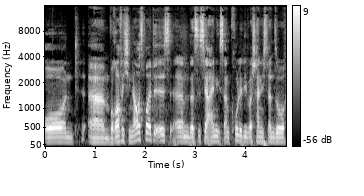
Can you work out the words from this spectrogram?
Und ähm, worauf ich hinaus wollte ist, ähm, das ist ja einiges an Kohle, die wahrscheinlich dann so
